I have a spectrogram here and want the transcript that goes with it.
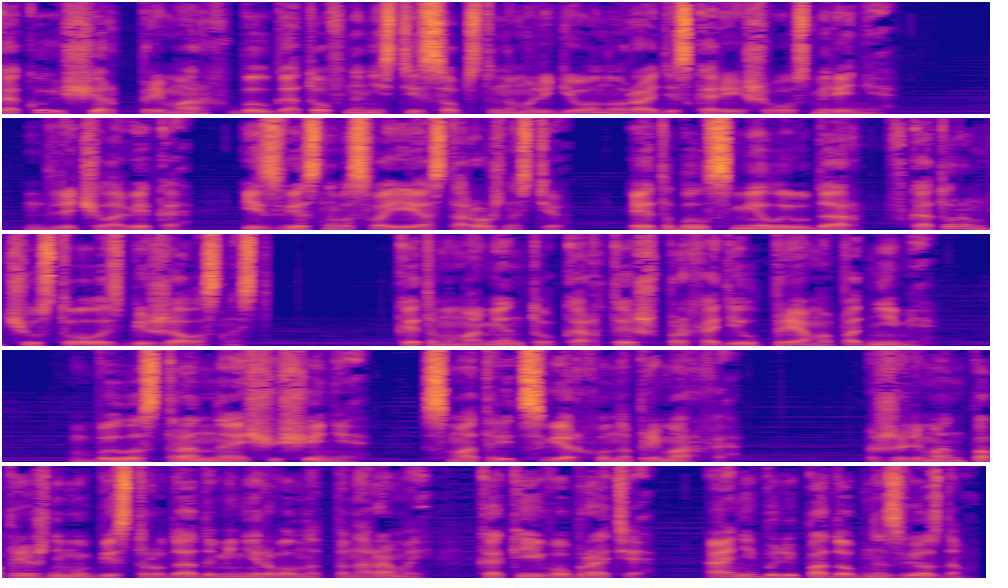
какой ущерб примарх был готов нанести собственному легиону ради скорейшего усмирения. Для человека – известного своей осторожностью, это был смелый удар, в котором чувствовалась безжалостность. К этому моменту кортеж проходил прямо под ними. Было странное ощущение смотреть сверху на примарха. Желеман по-прежнему без труда доминировал над панорамой, как и его братья. Они были подобны звездам,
